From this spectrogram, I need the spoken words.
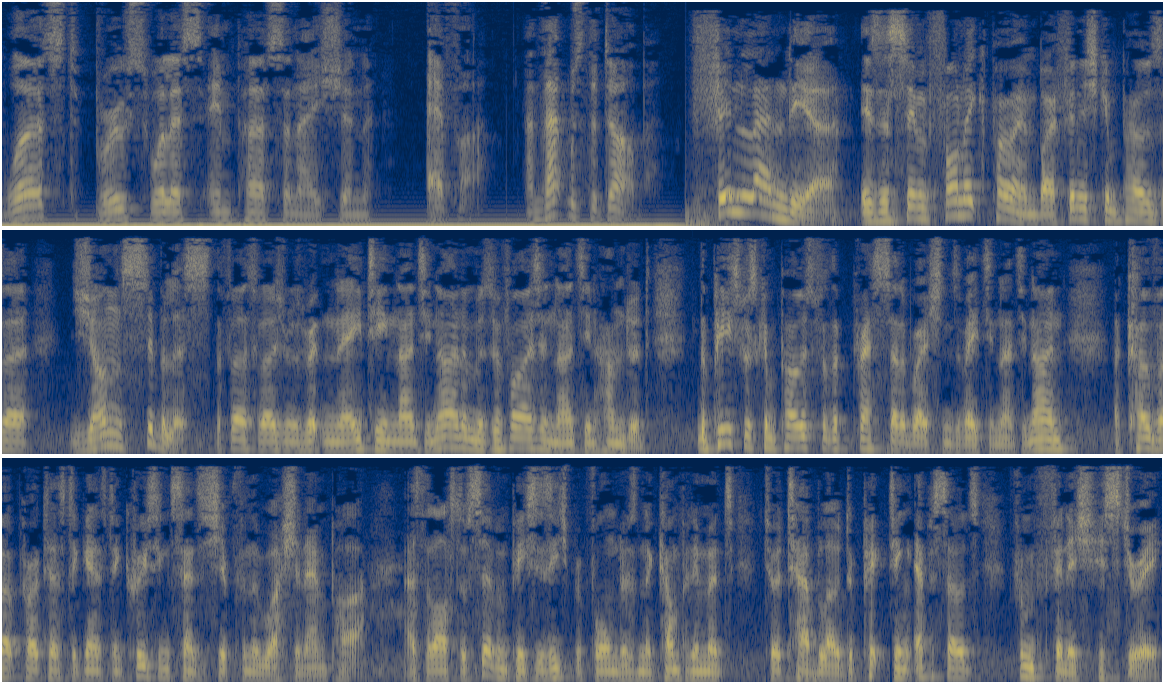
Worst Bruce Willis impersonation ever. And that was the dub. Finlandia is a symphonic poem by Finnish composer Jean Sibelius. The first version was written in 1899 and was revised in 1900. The piece was composed for the press celebrations of 1899, a covert protest against increasing censorship from the Russian Empire, as the last of seven pieces each performed as an accompaniment to a tableau depicting episodes from Finnish history.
